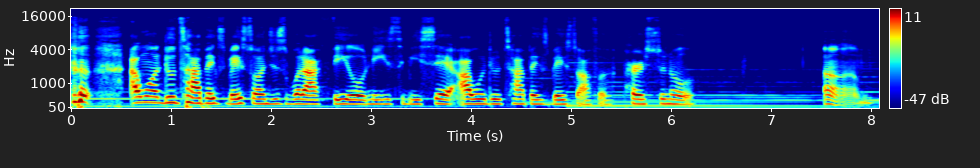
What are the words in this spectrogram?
I won't do topics based on just what I feel needs to be said. I will do topics based off of personal um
